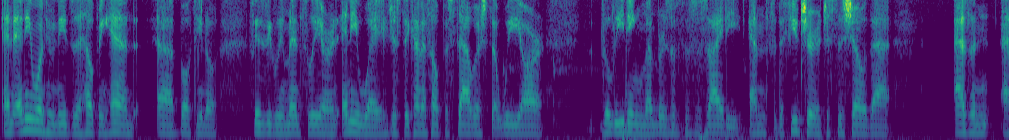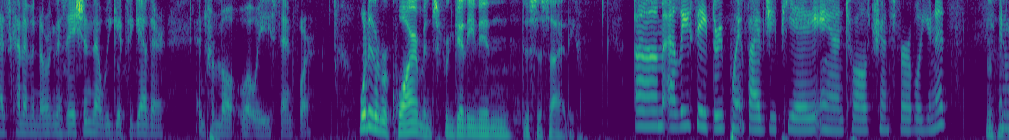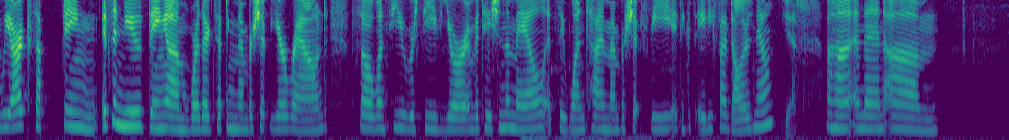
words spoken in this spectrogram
and anyone who needs a helping hand, uh, both you know physically, mentally, or in any way, just to kind of help establish that we are the leading members of the society, and for the future, just to show that as an as kind of an organization that we get together and promote what we stand for. What are the requirements for getting in the Society? Um, at least a 3.5 GPA and 12 transferable units. And we are accepting, it's a new thing um, where they're accepting membership year round. So once you receive your invitation in the mail, it's a one time membership fee. I think it's $85 now. Yes. Uh huh. And then um,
